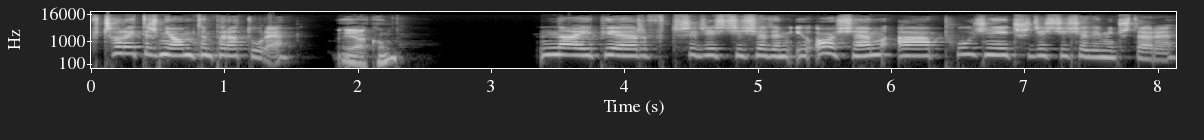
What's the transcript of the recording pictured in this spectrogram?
Wczoraj też miałam temperaturę. Jaką? Najpierw 37,8, a później 37,4.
